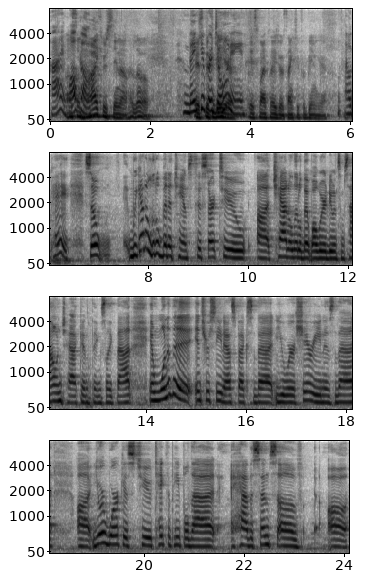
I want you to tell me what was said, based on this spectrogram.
Hi, awesome. welcome. Hi, Cristina. Hello. Thank it's you for joining. It's my pleasure. Thank you for being here. Okay, so we got a little bit of chance to start to uh, chat a little bit while we were doing some sound check and things like that. And one of the interesting aspects that you were sharing is that uh, your work is to take the people that have a sense of uh,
